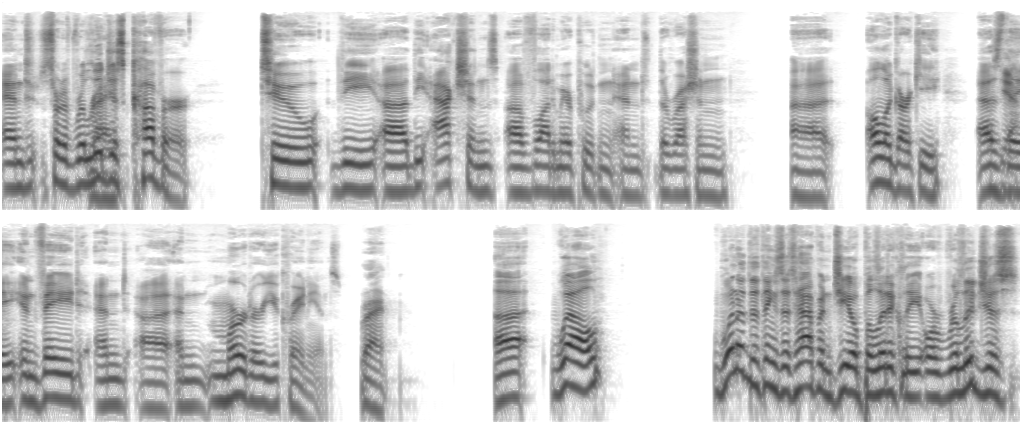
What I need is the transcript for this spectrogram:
and sort of religious cover to the uh, the actions of Vladimir Putin and the Russian uh, oligarchy as Yeah. they invade and uh, and murder Ukrainians. Right. Uh, well, one of the things that's happened geopolitically or religious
